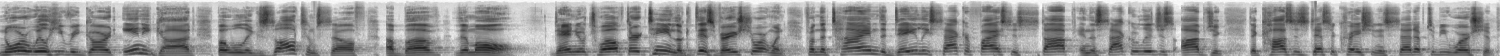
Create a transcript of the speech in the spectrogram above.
nor will he regard any God, but will exalt himself above them all. Daniel 12, 13. Look at this, very short one. From the time the daily sacrifice is stopped and the sacrilegious object that causes desecration is set up to be worshiped,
